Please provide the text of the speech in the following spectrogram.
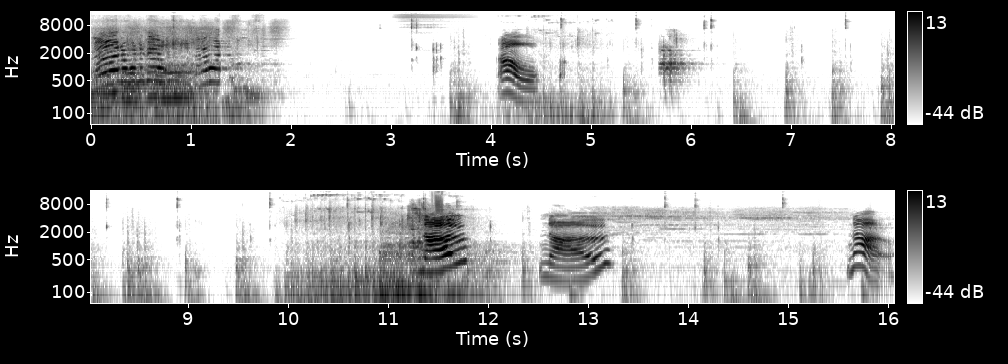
No, I don't want to go. I don't want Oh. No. No. No.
